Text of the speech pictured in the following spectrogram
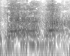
إلى بعض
